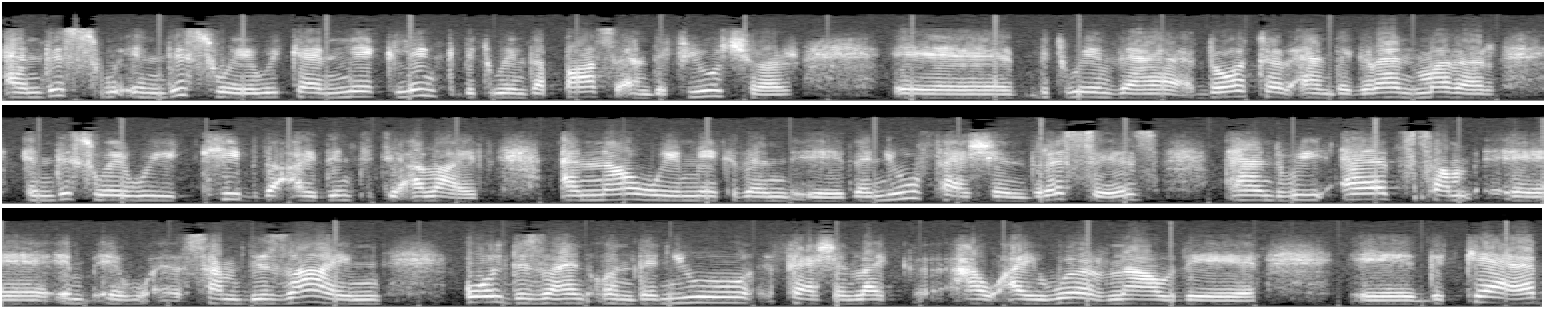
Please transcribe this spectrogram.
and this in this way we can make link between the past and the future, uh, between the daughter and the grandmother. In this way we keep the identity alive. And now we make the uh, the new fashion dresses, and we add some uh, some design, all design on the new fashion, like how I wear now the the cap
